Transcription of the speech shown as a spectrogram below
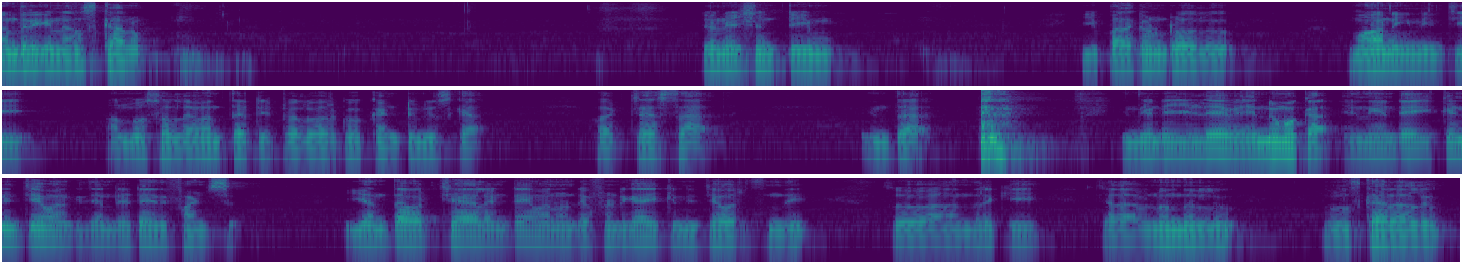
అందరికీ నమస్కారం. డొనేషన్ టీం ఈ పదకొండు రోజులు మార్నింగ్ నుంచి ఆల్మోస్ట్ లెవెన్ థర్టీ ట్వెల్వ్ వరకు కంటిన్యూస్గా వర్క్ చేస్తా. ఇంత ఎందుకంటే వీళ్ళే వెన్నుముక. ఎందుకంటే ఇక్కడి నుంచే మనకి జనరేట్ అయ్యేది ఫండ్స్. ఇదంతా వర్క్ చేయాలంటే మనం డెఫినెట్గా ఇక్కడి నుంచే వస్తుంది సో వాళ్ళందరికీ చాలా అభినందనలు నమస్కారాలు.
